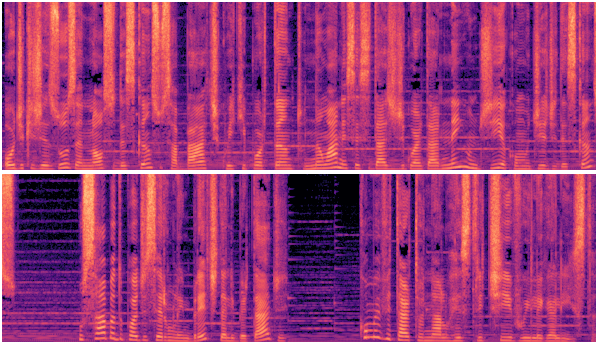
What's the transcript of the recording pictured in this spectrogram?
ou de que Jesus é nosso descanso sabático e que, portanto, não há necessidade de guardar nenhum dia como dia de descanso? O sábado pode ser um lembrete da liberdade? Como evitar torná-lo restritivo e legalista?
